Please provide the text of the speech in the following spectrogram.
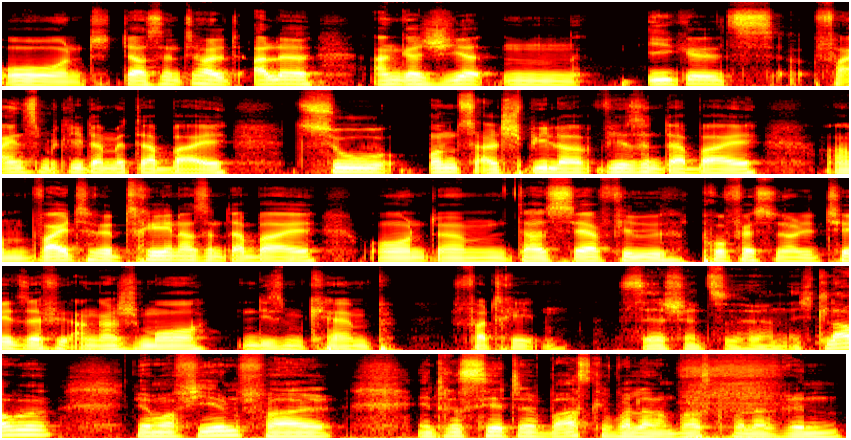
Und da sind halt alle engagierten Eagles Vereinsmitglieder mit dabei, zu uns als Spieler, wir sind dabei, ähm, weitere Trainer sind dabei und ähm, da ist sehr viel Professionalität, sehr viel Engagement in diesem Camp vertreten. Sehr schön zu hören. Ich glaube, wir haben auf jeden Fall interessierte Basketballer und Basketballerinnen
